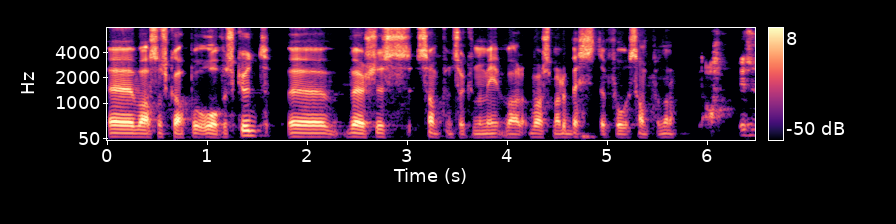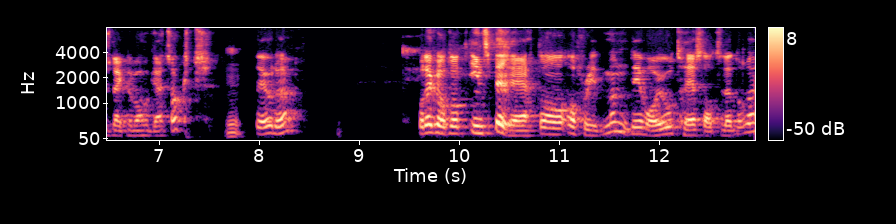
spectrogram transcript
hva som skaper overskudd, versus samfunnsøkonomi, hva, hva som er det beste for samfunnet. Da. Det syns det egentlig var greit sagt. Mm. Det er jo det. Og det er klart at Inspirert av, av Friedman, det var jo tre statsledere.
